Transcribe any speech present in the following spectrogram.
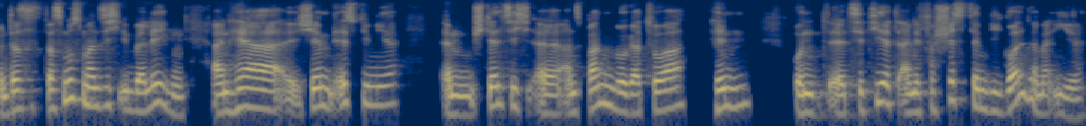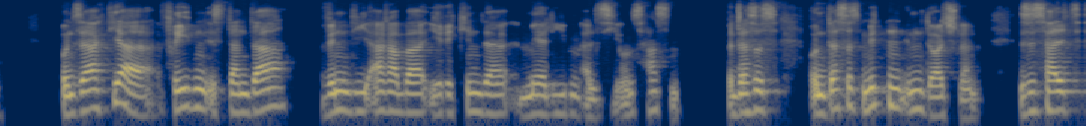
Und das, das muss man sich überlegen. Ein Herr Cem Özdemir ähm, stellt sich äh, ans Brandenburger Tor hin und äh, zitiert eine Faschistin wie Golda Meir und sagt, ja, Frieden ist dann da, wenn die Araber ihre Kinder mehr lieben, als sie uns hassen. Und das ist, und das ist mitten in Deutschland. Es ist halt,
